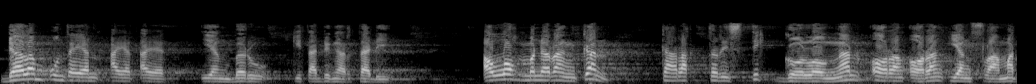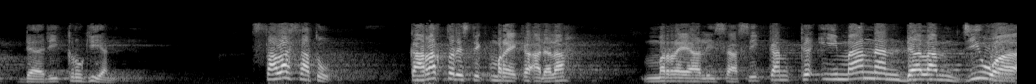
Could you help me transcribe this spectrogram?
Dalam untaian ayat-ayat yang baru kita dengar tadi, Allah menerangkan karakteristik golongan orang-orang yang selamat dari kerugian. Salah satu Karakteristik mereka adalah merealisasikan keimanan dalam jiwa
